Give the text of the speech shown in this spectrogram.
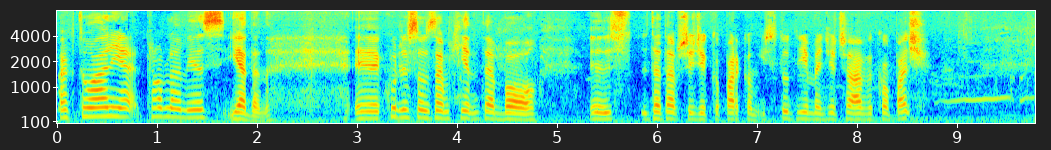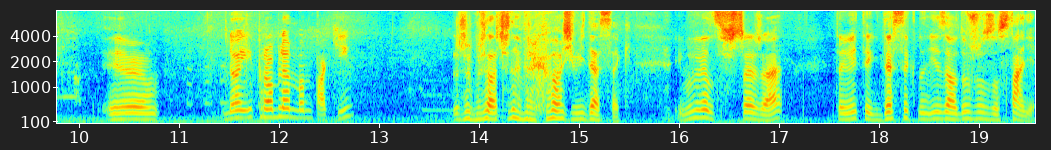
Aktualnie problem jest jeden. Yy, Kury są zamknięte, bo s- tata przyjdzie koparką i studnie będzie trzeba wykopać. Yy, No i problem mam taki, że zaczyna brakować mi desek. I mówiąc szczerze, to mi tych desek no nie za dużo zostanie.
